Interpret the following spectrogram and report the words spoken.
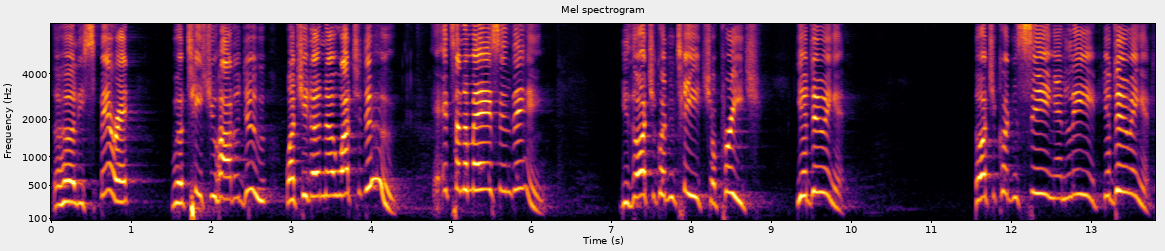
the Holy Spirit, will teach you how to do what you don't know what to do. It's an amazing thing. You thought you couldn't teach or preach, you're doing it. Thought you couldn't sing and lead, you're doing it.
